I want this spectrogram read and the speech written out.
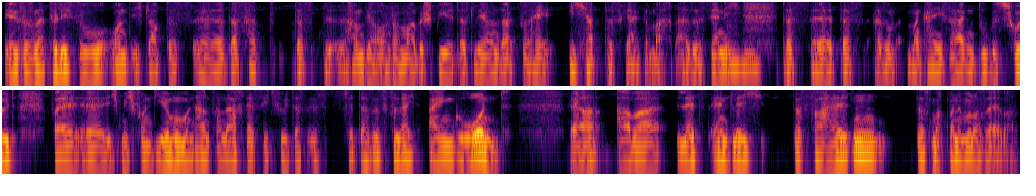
ist es natürlich so und ich glaube, das, äh, das hat, das haben wir auch nochmal bespielt, dass Leon sagt so, hey, ich habe das ja gemacht. Also es ist ja nicht, mhm. dass, äh, dass, also man kann nicht sagen, du bist schuld, weil äh, ich mich von dir momentan vernachlässigt fühle. Das ist, das ist vielleicht ein Grund, ja, aber letztendlich das Verhalten, das macht man immer noch selber.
